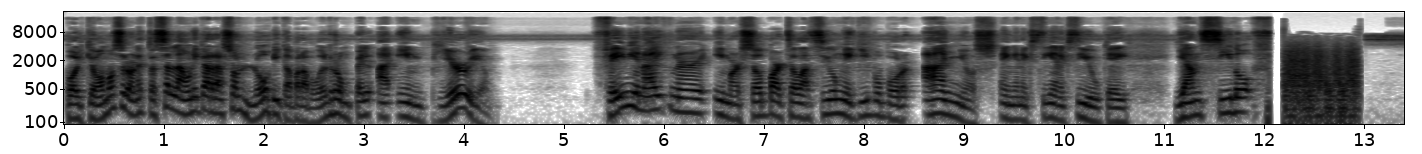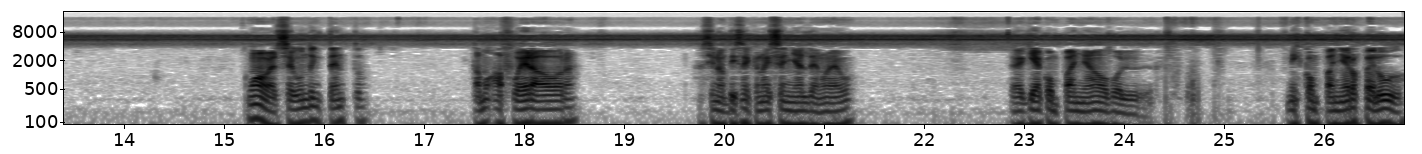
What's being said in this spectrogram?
Porque vamos a ser honestos, esa es la única razón lógica para poder romper a Imperium. Fabian Eichner y Marcel Bartel han sido un equipo por años en NXT NXT UK y han sido. Vamos a ver, segundo intento. Estamos afuera ahora. Así nos dicen que no hay señal de nuevo. Estoy aquí acompañado por mis compañeros peludos.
